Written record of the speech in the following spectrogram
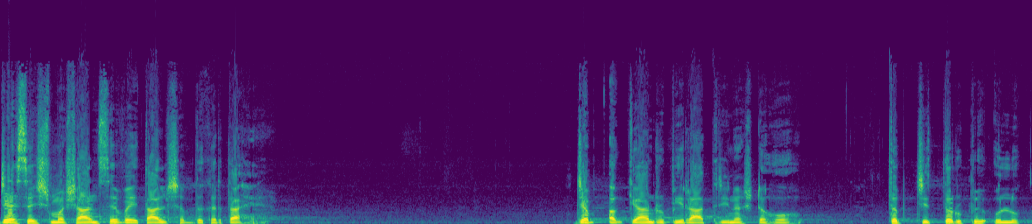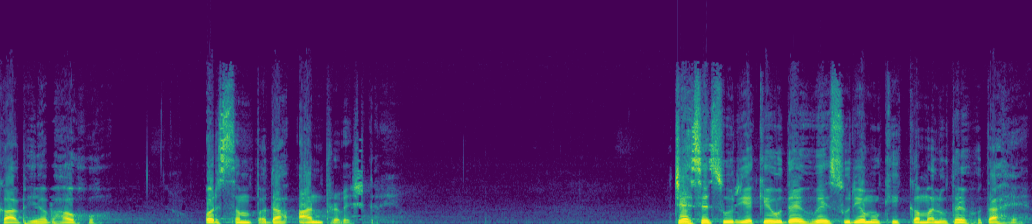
जैसे श्मशान से वैताल शब्द करता है। जब अज्ञान रूपी रात्रि नष्ट हो, तब चित्त रूपी उल्लुक का भी अभाव हो और संपदा आन प्रवेश करे। जैसे सूर्य के उदय हुए सूर्यमुखी कमल उदय होता है,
